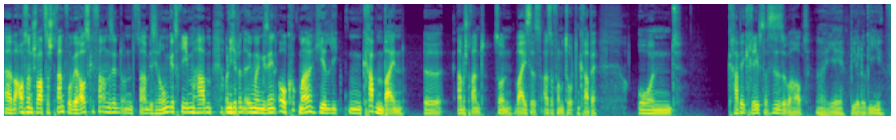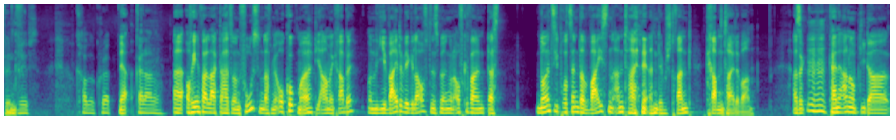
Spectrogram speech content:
Äh, war auch so ein schwarzer Strand, wo wir rausgefahren sind und uns da ein bisschen rumgetrieben haben. Und ich habe dann irgendwann gesehen, oh, guck mal, hier liegt ein Krabbenbein äh, am Strand. So ein weißes, also von einer toten Krabbe. Und Krabbe, Krebs, was ist es überhaupt? Oh je, Biologie, 5. Krebs. Krabbe, Crab. Ja. Keine Ahnung. Äh, auf jeden Fall lag da halt so ein Fuß und dachte mir, oh, guck mal, die arme Krabbe. Und je weiter wir gelaufen sind, ist mir irgendwann aufgefallen, dass 90% der weißen Anteile an dem Strand Krabbenteile waren. Also keine Ahnung, ob die da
